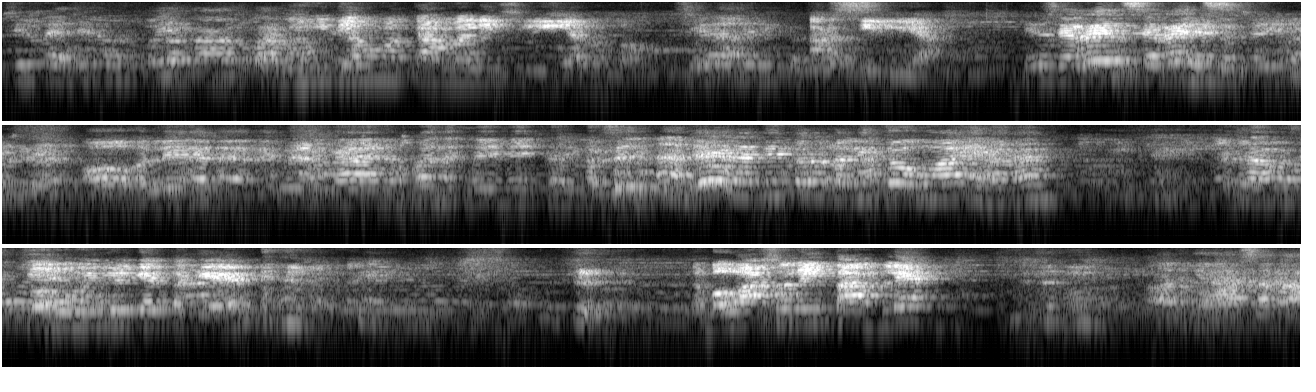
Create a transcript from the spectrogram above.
Sino ba? Sino? Wala na ako. Kung hindi ako magkamali si ano to, Sino? Arcilia. Si Renz, si Renz. Oh, huli yan eh. Nagkaano pa, nagme-make up. Hindi, nandito na, naligaw nga eh. Kasama si So, we will get again. Nabawasan na yung tablet. Ah, nabawasan na.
